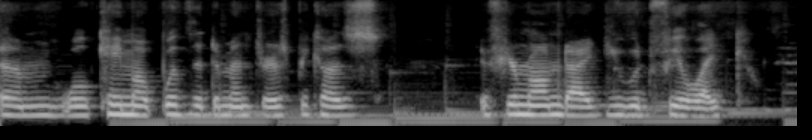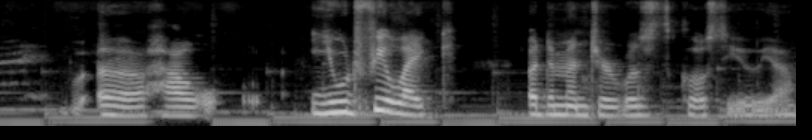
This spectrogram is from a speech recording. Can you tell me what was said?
um well came up with the dementors because if your mom died, you would feel like uh how you would feel like a dementor was close to you, yeah.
